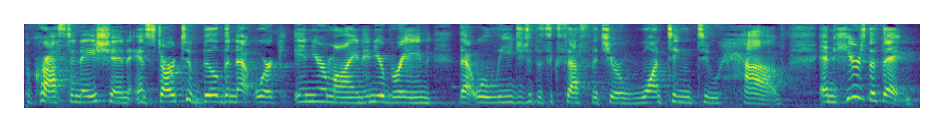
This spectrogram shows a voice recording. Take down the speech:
procrastination, and start to build the network in your mind, in your brain that will lead you to the success that you're wanting to have. And here's the thing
